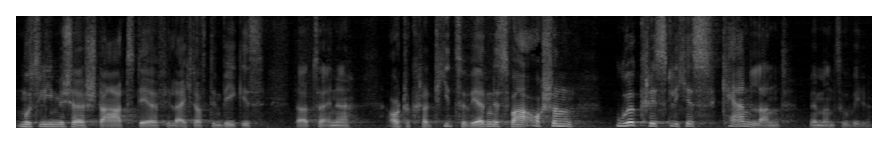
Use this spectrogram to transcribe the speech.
muslimischer Staat, der vielleicht auf dem Weg ist, da zu einer Autokratie zu werden. Es war auch schon urchristliches Kernland, wenn man so will.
